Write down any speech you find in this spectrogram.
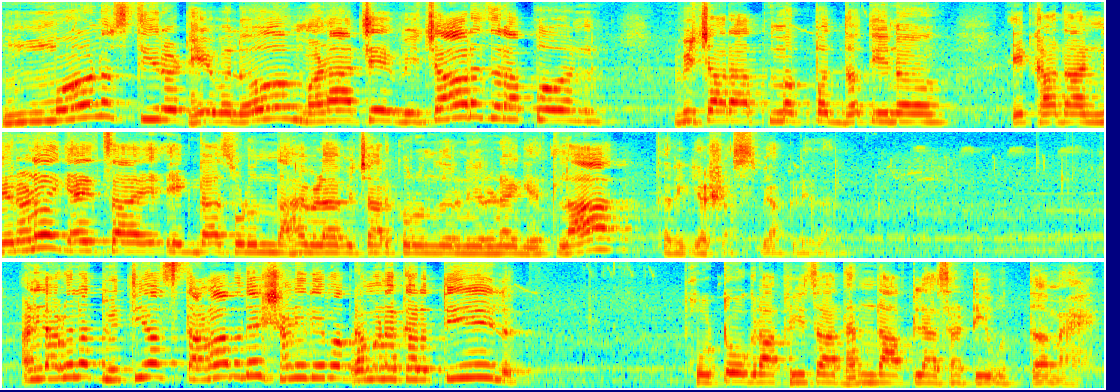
मन स्थिर ठेवलं मनाचे विचार जर आपण विचारात्मक पद्धतीनं एखादा निर्णय घ्यायचा आहे एकदा सोडून दहा वेळा विचार करून जर निर्णय घेतला तर यशस्व्याकडे झालं. आणि ज्यावेळेला द्वितीय स्थानामध्ये शनिदेव भ्रमण करतील. फोटोग्राफीचा धंदा आपल्यासाठी उत्तम आहे.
